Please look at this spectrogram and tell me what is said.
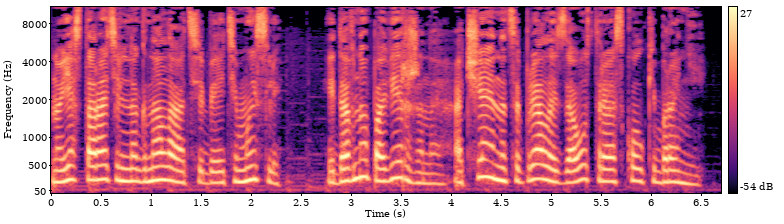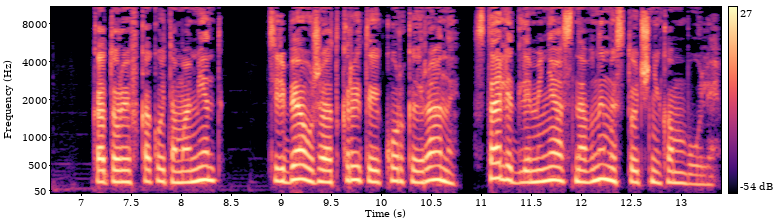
Но я старательно гнала от себя эти мысли и давно поверженная, отчаянно цеплялась за острые осколки брони, которые в какой-то момент, теребя уже открытые коркой раны, стали для меня основным источником боли.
